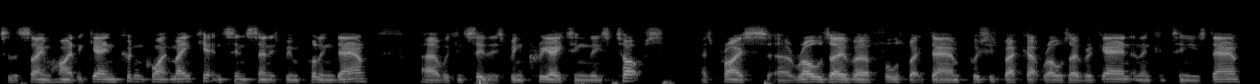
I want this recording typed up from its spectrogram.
to the same height again. Couldn't quite make it, and since then it's been pulling down. Uh, we can see that it's been creating these tops as price uh, rolls over, falls back down, pushes back up, rolls over again, and then continues down.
